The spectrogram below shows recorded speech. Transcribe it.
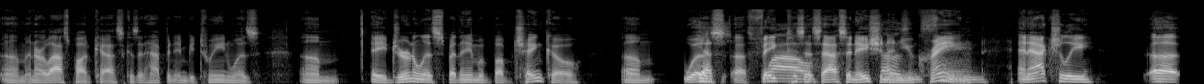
um, in our last podcast because it happened in between was um, a journalist by the name of Babchenko um, was yes. uh, faked wow. his assassination in Ukraine insane. and actually uh,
